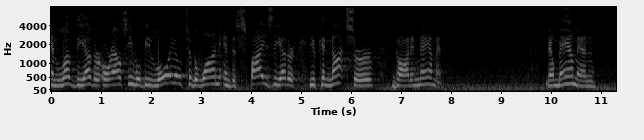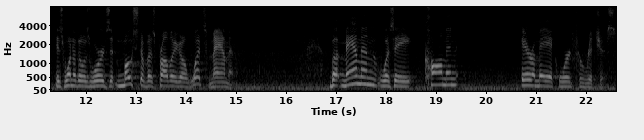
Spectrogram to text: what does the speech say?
and love the other, or else he will be loyal to the one and despise the other. You cannot serve God and mammon. Now, mammon is one of those words that most of us probably go, What's mammon? But mammon was a common Aramaic word for riches.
